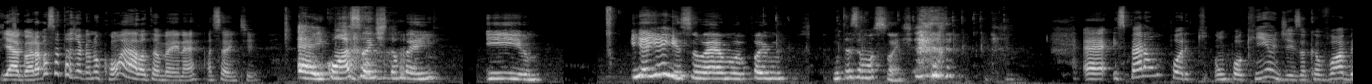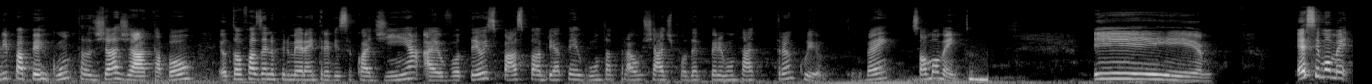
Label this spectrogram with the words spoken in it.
E agora você tá jogando com ela também, né, a Santi? É, e com a Santi também. E. E aí é isso, é, foi muitas emoções. É, espera um, um pouquinho, Diza, que eu vou abrir para perguntas já já, tá bom? Eu tô fazendo primeiro a entrevista com a Dinha, aí eu vou ter o espaço para abrir a pergunta para o chat poder perguntar tranquilo, tudo bem? Só um momento. E esse momento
